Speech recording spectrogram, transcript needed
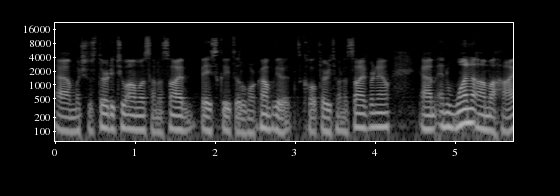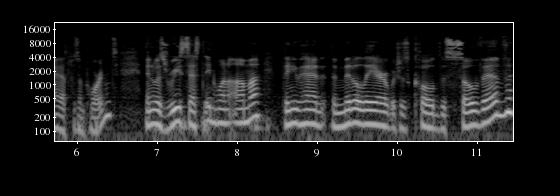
um, which was 32 amos on a side. Basically, it's a little more complicated. It's called 32 on a side for now. Um, and one amma high. that's what's important. Then it was recessed in one amma. Then you had the middle layer, which is called the sovev,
